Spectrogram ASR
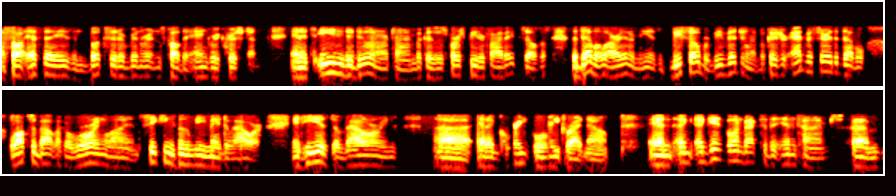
I saw essays and books that have been written it's called "The Angry Christian," and it's easy to do in our time because, as First Peter five eight tells us, the devil, our enemy, is be sober, be vigilant, because your adversary, the devil, walks about like a roaring lion, seeking whom he may devour, and he is devouring uh, at a great rate right now. And again, going back to the end times, um,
